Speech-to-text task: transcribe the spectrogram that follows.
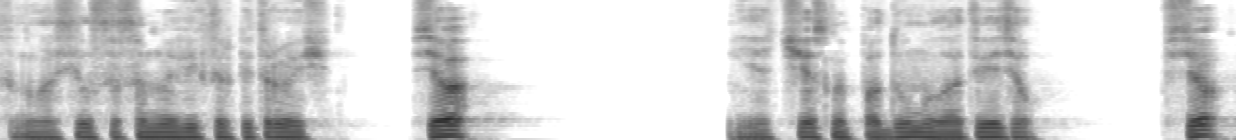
Согласился со мной Виктор Петрович. Все? Я честно подумал и ответил. Все.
